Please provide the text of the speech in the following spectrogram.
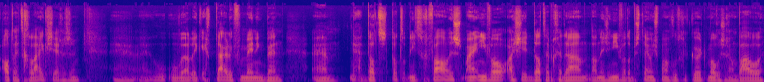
altijd gelijk, zeggen ze. Ho- hoewel ik echt duidelijk van mening ben ehm, ja, dat, dat dat niet het geval is. Maar in ieder geval, als je dat hebt gedaan, dan is in ieder geval het bestemmingsplan goedgekeurd. Mogen ze gaan bouwen.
